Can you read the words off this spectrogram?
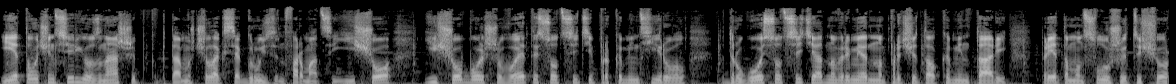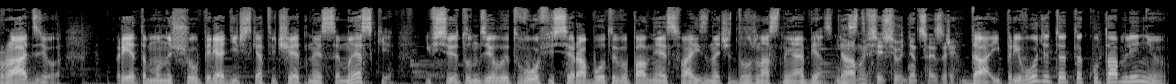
И это очень серьезная ошибка, потому что человек себя грузит информацией еще, еще больше. В этой соцсети прокомментировал, в другой соцсети одновременно прочитал комментарий. При этом он слушает еще радио, при этом он еще периодически отвечает на смс и все это он делает в офисе, работает, выполняет свои, значит, должностные обязанности. Да, мы все сегодня Цезари. Да, и приводит это к утомлению.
